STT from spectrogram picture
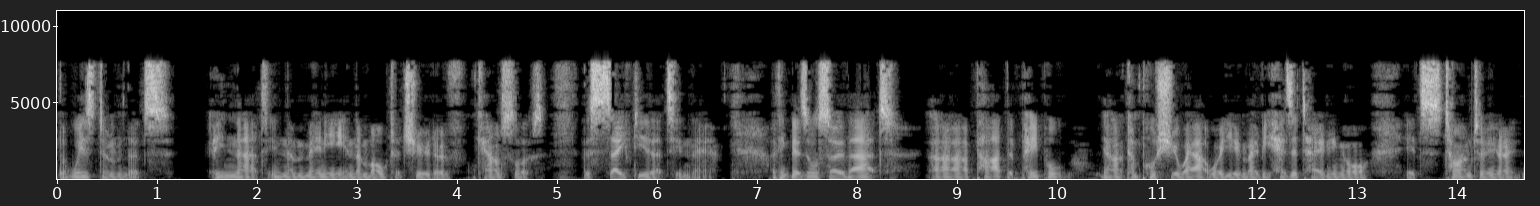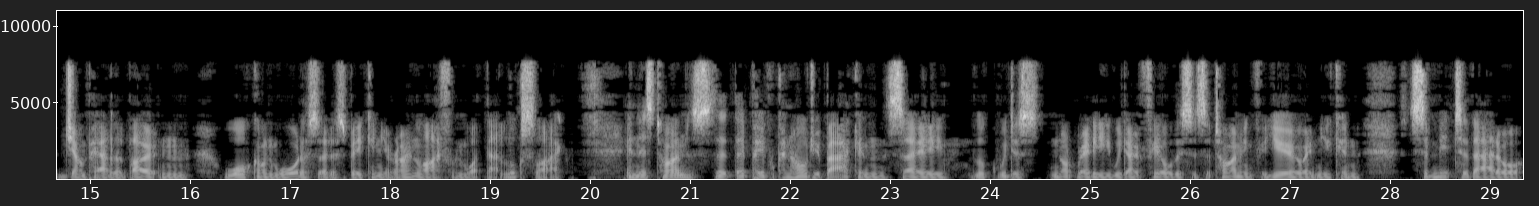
the wisdom that's in that, in the many, in the multitude of counselors, the safety that's in there. I think there's also that uh, part that people uh, can push you out where you may be hesitating or it's time to, you know, jump out of the boat and walk on water, so to speak, in your own life and what that looks like. And there's times that, that people can hold you back and say, look, we're just not ready. We don't feel this is the timing for you. And you can submit to that or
